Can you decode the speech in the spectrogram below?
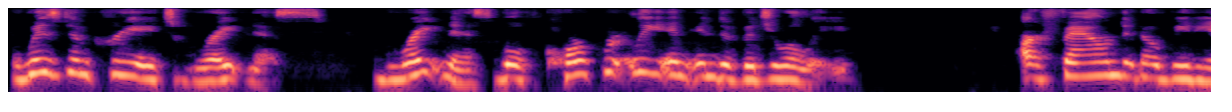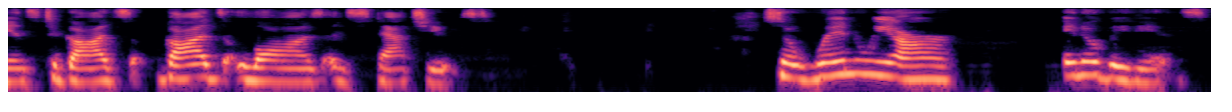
Wisdom creates greatness. Greatness, both corporately and individually, are found in obedience to God's, God's laws and statutes. So when we are in obedience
